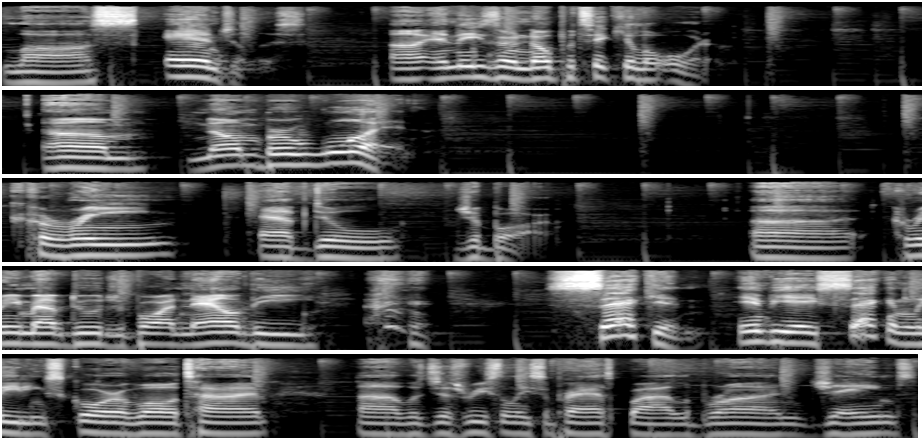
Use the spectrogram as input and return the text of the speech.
Los Angeles, uh, and these are in no particular order. Um, number one, Kareem Abdul Jabbar. Uh, Kareem Abdul Jabbar, now the second NBA second leading scorer of all time, uh, was just recently surpassed by LeBron James.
